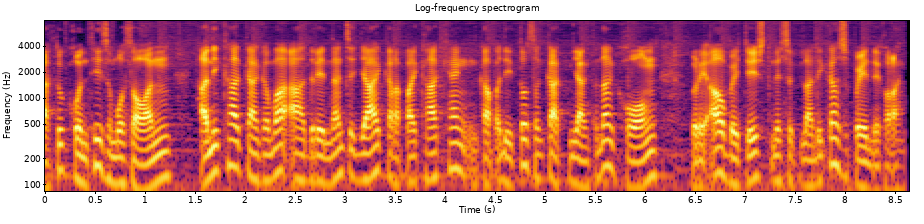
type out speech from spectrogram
จากทุกคนที่สโมสรทางนี้คาดการณ์กันว่าอาเดเรียนนั้นจะย้ายกลับไปค้าแข่งกับอดีตต้นสังกัดอย่างทางด้านของเรอัลเบติชในศึกลาลิกาสเปนในครั้ง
